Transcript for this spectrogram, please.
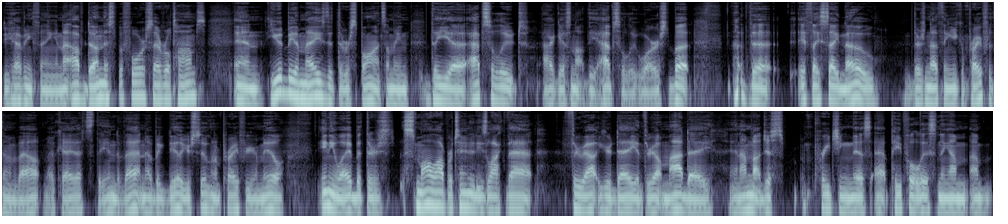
do you have anything? And I've done this before several times, and you'd be amazed at the response. I mean, the uh, absolute, I guess not the absolute worst, but the if they say no, there's nothing you can pray for them about. Okay, that's the end of that. No big deal. You're still going to pray for your meal anyway, but there's small opportunities like that throughout your day and throughout my day. And I'm not just preaching this at people listening. I'm I'm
